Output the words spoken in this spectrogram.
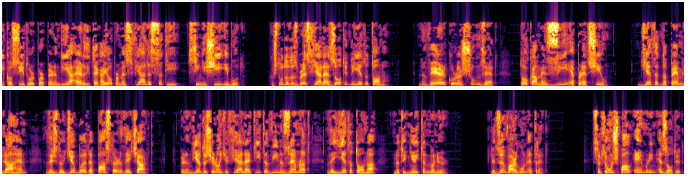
i kositur, por Perëndia erdhi tek ajo përmes fjalës së tij, si një shi i butë. Kështu do të zbresë fjala e Zotit në jetët tona. Në verë, kur është shumë nxehtë, toka mezi e pret shiun. Gjethet në pemë lahen dhe çdo gjë bëhet e pastër dhe e qartë. Perëndia dëshiron që fjala e tij të vijë në zemrat dhe jetët tona në të njëjtën mënyrë. Lexojmë vargun e tretë. Sepse unë shpall emrin e Zotit,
